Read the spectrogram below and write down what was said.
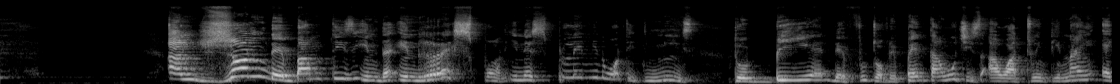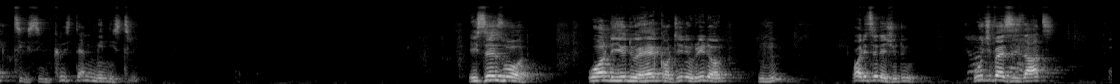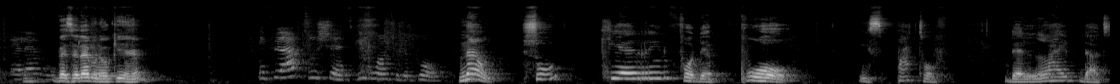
And John the Baptist, in the in response, in explaining what it means to bear the fruit of repentance, which is our 29 acts in Christian ministry. He says what? What do you do here? Continue, read on. Mhm. What did he say they should do? John Which verse is that? 11. Verse 11, okay. huh? If you have two shirts, give one to the poor. Now, so caring for the poor is part of the life that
